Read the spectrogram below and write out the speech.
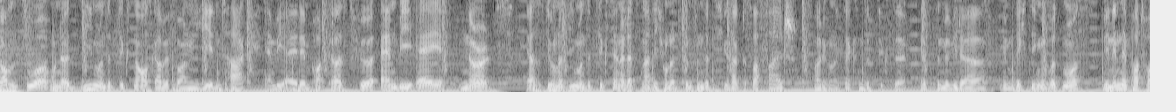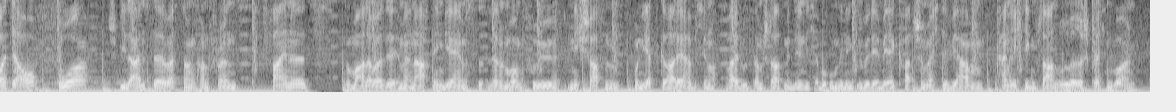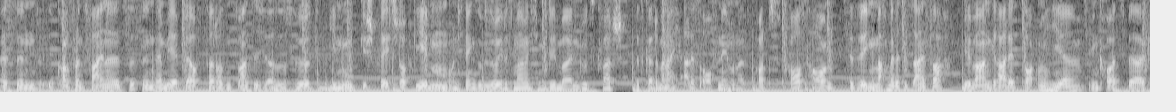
willkommen zur 177. Ausgabe von Jeden Tag NBA, dem Podcast für NBA Nerds. Ja, es ist die 177. In der letzten hatte ich 175 gesagt, das war falsch. Das war die 176. Jetzt sind wir wieder im richtigen Rhythmus. Wir nehmen den Pod heute auf vor Spiel 1 der Western Conference Finals. Normalerweise immer nach den Games. Das werden wir morgen früh nicht schaffen. Und jetzt gerade habe ich hier noch zwei Dudes am Start, mit denen ich aber unbedingt über die NBA quatschen möchte. Wir haben keinen richtigen Plan, worüber wir sprechen wollen. Es sind Conference Finals, es sind NBA Playoffs 2020. Also es wird genug Gesprächsstoff geben. Und ich denke sowieso jedes Mal, wenn ich mit den beiden Dudes quatsch, das könnte man eigentlich alles aufnehmen und als Pod raushauen. Deswegen machen wir das jetzt einfach. Wir waren gerade zocken hier in Kreuzberg,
